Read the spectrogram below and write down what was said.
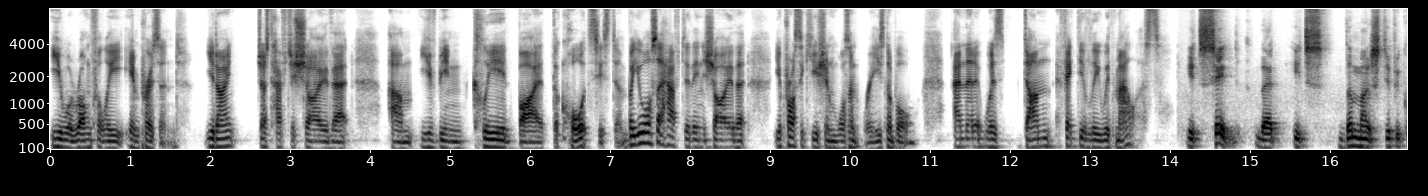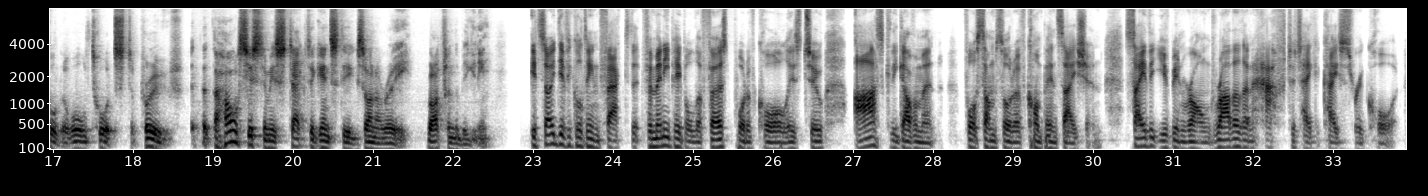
you were wrongfully imprisoned. You don't just have to show that um, you've been cleared by the court system, but you also have to then show that your prosecution wasn't reasonable and that it was done effectively with malice. It's said that it's the most difficult of all torts to prove. That the whole system is stacked against the exoneree right from the beginning. It's so difficult, in fact, that for many people, the first port of call is to ask the government for some sort of compensation. Say that you've been wronged rather than have to take a case through court.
